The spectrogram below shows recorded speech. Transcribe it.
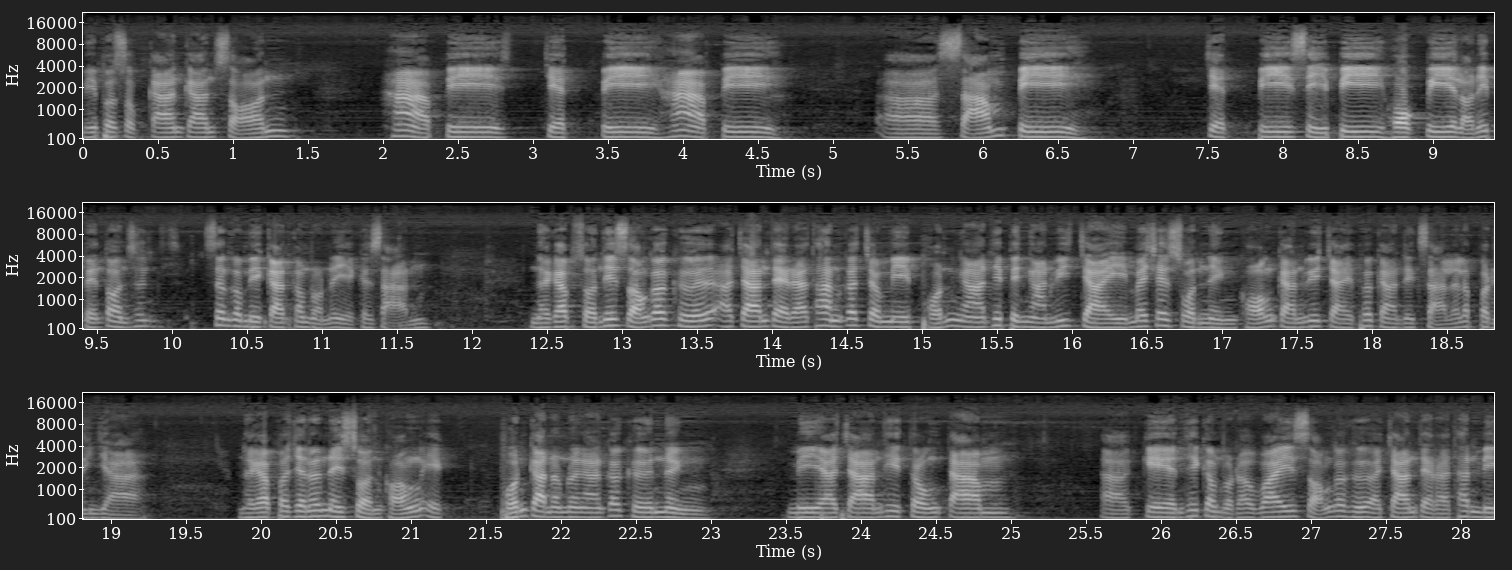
มีประสบการณ์การสอน 5 ปี 7 ปี 5 ปีอ่า3ปี 7 ปี 4 ปี 6 ปี เหล่านี้เป็นต้นซึ่งซึ่งก็มีการกำหนดในเอกสารนะครับส่วนที่ 2 ก็คืออาจารย์แต่ละท่านก็จะมีผลงานที่เป็นงานวิจัย ไม่ใช่ส่วนหนึ่งของการวิจัยเพื่อการศึกษาและรับปริญญานะครับเพราะฉะนั้นในส่วนของเอกผลการดำเนินงานก็คือ 1 มีอาจารย์ที่ตรงตามเกณฑ์ที่กำหนดเอาไว้ 2 ก็คืออาจารย์แต่ละท่านมี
